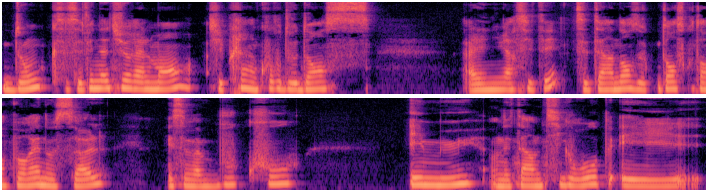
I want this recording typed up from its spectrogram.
Donc ça s'est fait naturellement. J'ai pris un cours de danse à l'université. C'était un danse de danse contemporaine au sol et ça m'a beaucoup ému. On était un petit groupe et,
